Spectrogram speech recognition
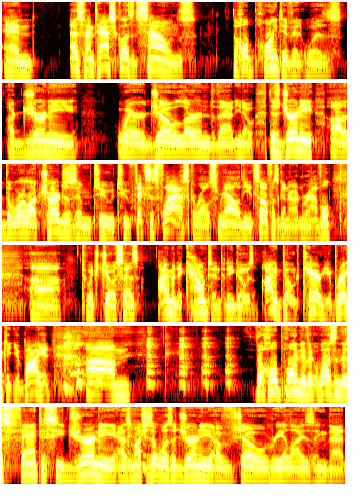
And as fantastical as it sounds, the whole point of it was a journey where Joe learned that you know this journey uh, that the warlock charges him to to fix his flask, or else reality itself is going to unravel. Uh, to which Joe says, "I'm an accountant," and he goes, "I don't care. You break it, you buy it." Um, the whole point of it wasn't this fantasy journey as much as it was a journey of Joe realizing that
